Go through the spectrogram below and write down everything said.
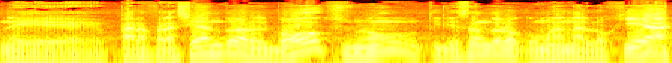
eh, parafraseando al Vox, ¿no? Utilizándolo como analogía,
